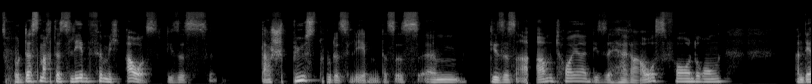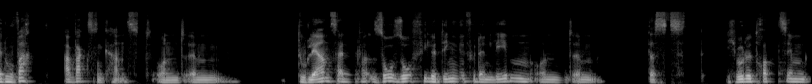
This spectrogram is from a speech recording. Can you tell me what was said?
so, das macht das Leben für mich aus. Dieses, da spürst du das Leben. Das ist ähm, dieses Abenteuer, diese Herausforderung, an der du erwachsen kannst. Und ähm, du lernst einfach so, so viele Dinge für dein Leben und ähm, das, ich würde trotzdem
